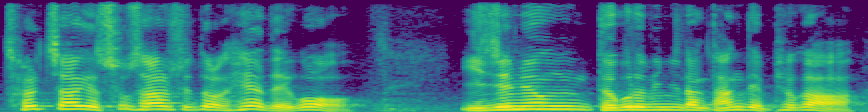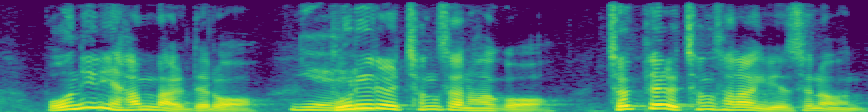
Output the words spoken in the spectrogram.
철저하게 수사할 수 있도록 해야 되고 이재명 더불어민주당 당대표가 본인이 한 말대로 예. 불의를 청산하고 적폐를 청산하기 위해서는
